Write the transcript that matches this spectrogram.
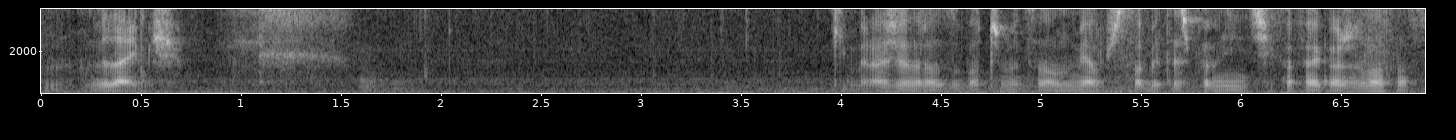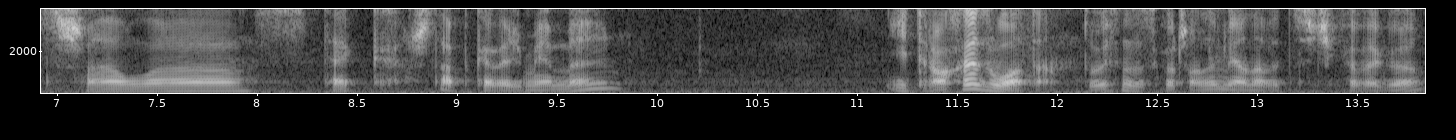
Hmm, Wydaje mi się. W takim razie teraz zobaczymy, co on miał przy sobie. Też pewnie nic ciekawego. Żelazna strzała, stek, sztabkę weźmiemy. I trochę złota. Tu jestem zaskoczony, miał nawet coś ciekawego.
